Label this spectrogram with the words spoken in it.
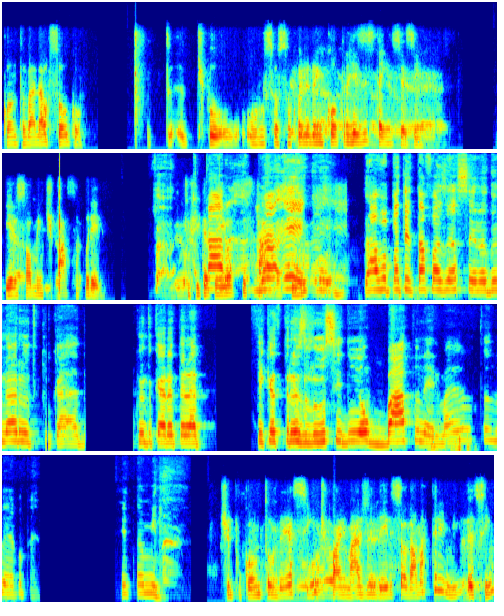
quando tu vai dar o soco, tu- tipo, o seu soco ele não encontra resistência, assim. E ele somente passa por ele. Tu fica meio assustado. na- assim. ei, ei, dava pra tentar fazer a cena do Naruto, que o cara, quando o cara tele, fica translúcido, eu bato nele, mas tudo bem, acontece. Então, mina, Tipo, quando tu vê assim, tipo, a imagem dele só dá uma tremida assim.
